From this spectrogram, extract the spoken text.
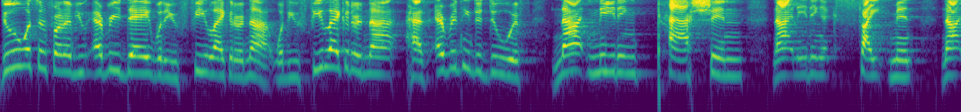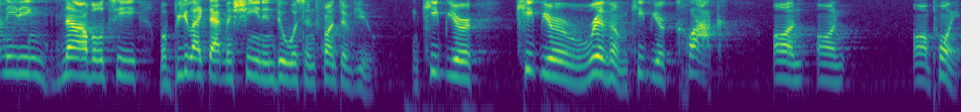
do what's in front of you every day, whether you feel like it or not. Whether you feel like it or not has everything to do with not needing passion, not needing excitement, not needing novelty, but be like that machine and do what's in front of you. And keep your keep your rhythm, keep your clock on on on point.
